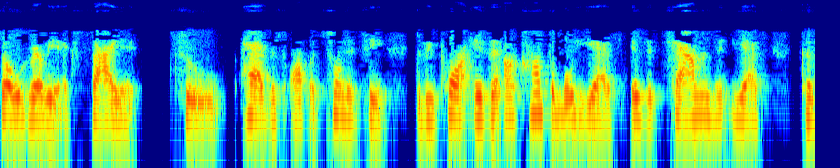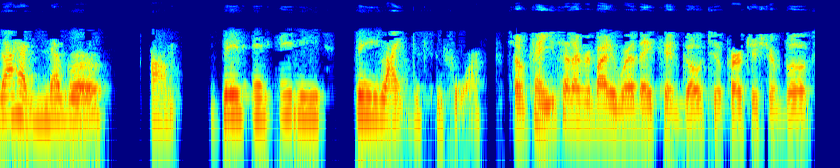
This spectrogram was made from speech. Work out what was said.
so very excited to have this opportunity to be part. Is it uncomfortable? Yes. Is it challenging? Yes. Cause I have never, um, been in anything like this before. So can you tell everybody where they could go to purchase your books,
